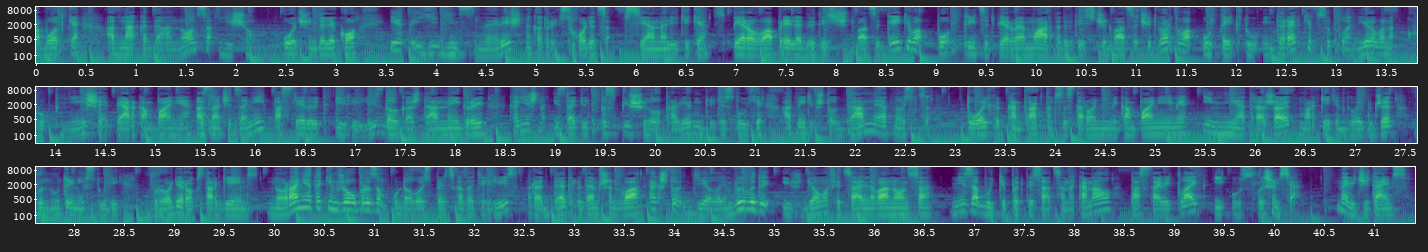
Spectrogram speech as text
однако до анонса еще очень далеко, и это единственная вещь, на которой сходятся все аналитики. С 1 апреля 2023 по 31 марта 2024 у Take-Two Interactive запланирована крупнейшая пиар-компания, а значит за ней последует и релиз долгожданной игры. Конечно, издатель поспешил опровергнуть эти слухи, отметив, что данные относятся только к контрактам со сторонними компаниями и не отражают маркетинговый бюджет внутренних студий вроде Rockstar Games. Но ранее таким же образом удалось предсказать релиз Red Dead Redemption 2, так что делаем выводы и ждем официального анонса. Не забудьте подписаться на канал, поставить лайк и услышимся на Вичи Таймс.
